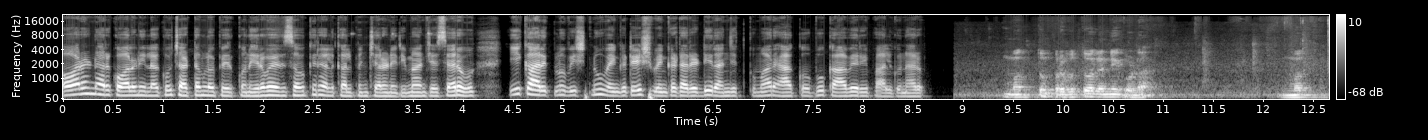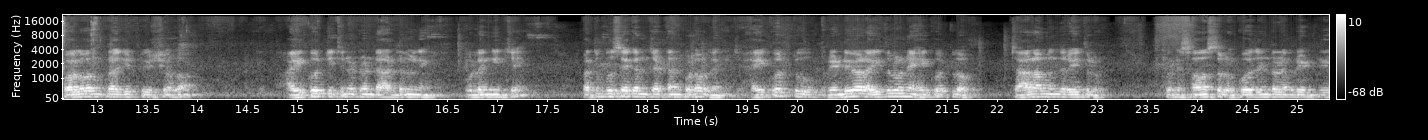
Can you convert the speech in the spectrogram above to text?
ఆర్ఎన్ఆర్ కాలనీలకు చట్టంలో పేర్కొన్న ఇరవై ఐదు సౌకర్యాలు కల్పించాలని డిమాండ్ చేశారు. ఈ కార్యక్రమంలో విష్ణు వెంకటేష్ వెంకటారెడ్డి రంజిత్ కుమార్ యాకోబు కావేరి పాల్గొన్నారు. మొత్తం ప్రభుత్వాలన్నీ కూడా పోలవరం ప్రాజెక్టు విషయంలో హైకోర్టు ఇచ్చినటువంటి ఆర్డర్ని ఉల్లంఘించే కొత్త భూసేకరణ చట్టాన్ని కూడా ఉల్లంఘించాయి హైకోర్టు రెండు వేల ఐదులోనే హైకోర్టులో చాలామంది రైతులు కొన్ని సంస్థలు కోదండరాం రెడ్డి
